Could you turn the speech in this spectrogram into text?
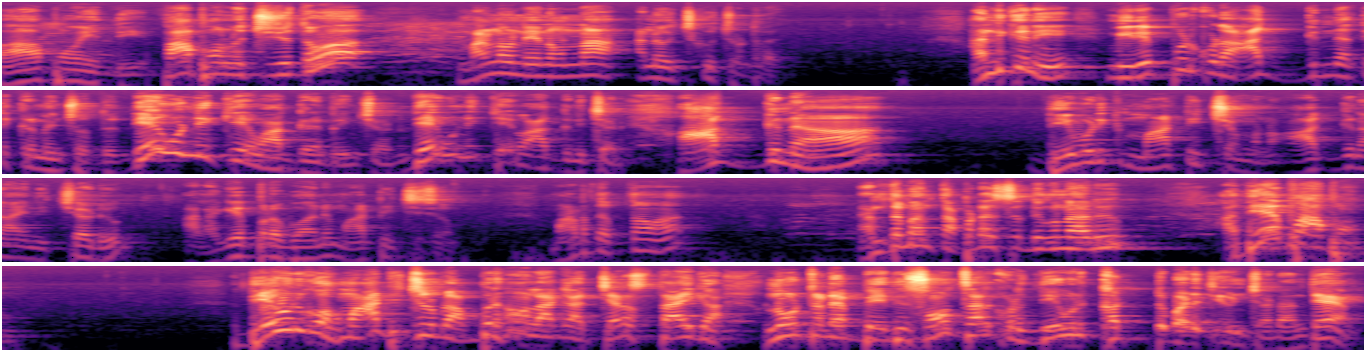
పాపం అయింది. పాపంలో చూసితో మనం నేనున్నా అని వచ్చి కూర్చుంటుంది. అందుకని మీరు ఎప్పుడు కూడా ఆజ్ఞ అతిక్రమించవద్దు దేవుడు నీకేం ఆజ్ఞాపించాడు దేవుడు నీకేం ఆజ్ఞ ఆజ్ఞ దేవుడికి మాట ఇచ్చాం మనం. ఆజ్ఞ ఆయన ఇచ్చాడు. అలాగే ప్రభు అని మాట ఇచ్చేసాం. మాట తప్పుతామా ఎంతమంది తప్పడానికి సిద్ధంగా ఉన్నారు? అదే పాపం. దేవుడికి ఒక మాట ఇచ్చినప్పుడు అబ్రహం లాగా చిరస్థాయిగా నూట డెబ్బై ఐదు సంవత్సరాలు కూడా దేవునికి కట్టుబడి జీవించాడు. అంతే?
